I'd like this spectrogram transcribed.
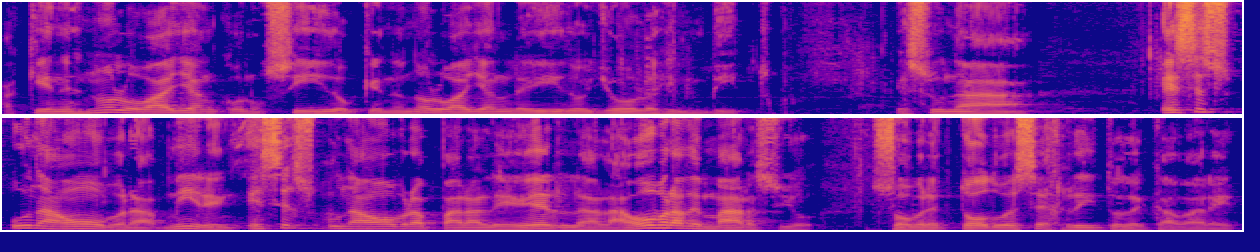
a quienes no lo hayan conocido, quienes no lo hayan leído, yo les invito. Es una, esa es una obra, miren, esa es una obra para leerla, la obra de Marcio, sobre todo ese rito de cabaret.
